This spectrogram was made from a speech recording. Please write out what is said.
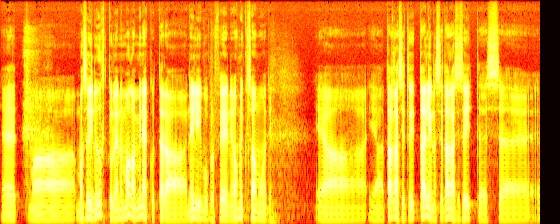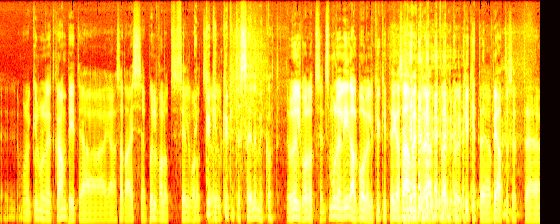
et ma, ma sõin õhtul enne magamaminekut ära neli ibuprofeeni, hommikul samamoodi. ja, ja tagasi, Tallinnasse tagasi sõites äh, mul, küll mul olid krambid ja, ja sada asja, põlv valutas, selg valutas. kükit-, kükitast sai lemmikkoht. õlg valutas, mul oli igal pool oli kükita, iga saja meetri pealt kükita ja peatus, et äh,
